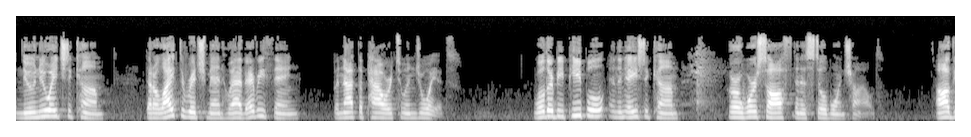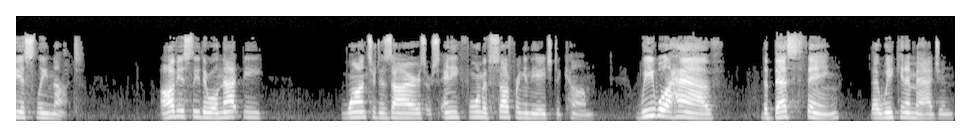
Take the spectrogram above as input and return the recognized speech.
new, new age to come that are like the rich men who have everything but not the power to enjoy it? Will there be people in the age to come who are worse off than a stillborn child? Obviously not. Obviously, there will not be wants or desires or any form of suffering in the age to come. We will have the best thing that we can imagine,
